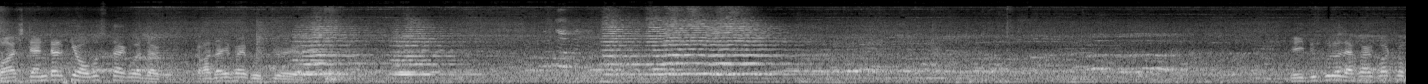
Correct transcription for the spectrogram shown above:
বাস স্ট্যান্ডটার কি অবস্থা একবার দেখো। কাদাই ভাই ভর্তি হয়ে গেছে। এই দিকগুলো দেখার পর সব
